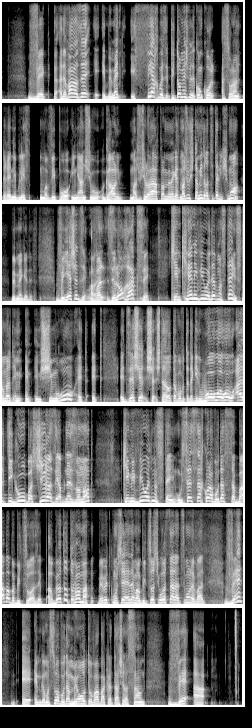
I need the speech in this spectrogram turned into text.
והדבר הזה אה, אה, באמת הפיח בזה, פתאום יש בזה, קודם כל, הסולן רנדי בלייף מביא פה עניין שהוא גראולים, משהו שלא היה אף פעם ב Megadeth, משהו שתמיד רצית לשמוע במגדס. ויש את זה, אולי. אבל זה לא רק זה, כי הם כן הביאו את דב מסטיין, זאת אומרת, הם, הם, הם שימרו את, את, את זה ש, ש, שאתה לא תבוא ואתה תגיד, וואו וואו וואו, אל תיגעו בשיר הזה, הבני זונות. כי הם הביאו את מסטיין, הוא עושה סך הכל עבודה סבבה בביצוע הזה, הרבה יותר טובה מה, באמת כמו שזה, מהביצוע שהוא עשה לעצמו לבד, והם גם עשו עבודה מאוד טובה בהקלטה של הסאונד,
